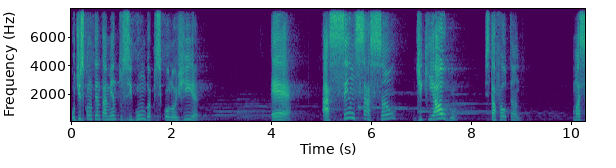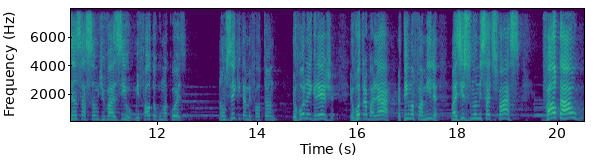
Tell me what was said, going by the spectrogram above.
O descontentamento, segundo a psicologia, é a sensação de que algo está faltando. Uma sensação de vazio, me falta alguma coisa. Não sei o que está me faltando. Eu vou na igreja, eu vou trabalhar, eu tenho uma família, mas isso não me satisfaz. Falta algo.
